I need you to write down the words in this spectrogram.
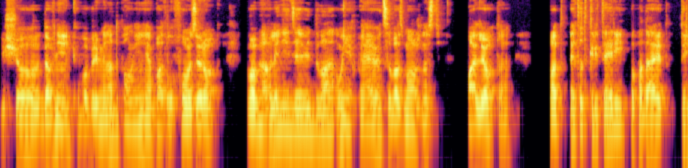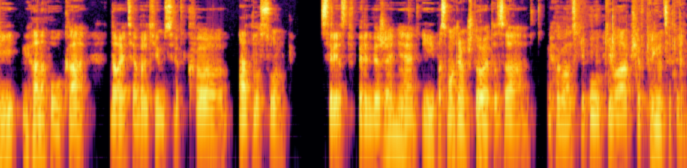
еще давненько, во времена дополнения Battle for Azeroth. В обновлении 9.2 у них появится возможность полета. Под этот критерий попадает три механопаука. Давайте обратимся к атласу средств передвижения и посмотрим, что это за мехагонские пауки вообще в принципе.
